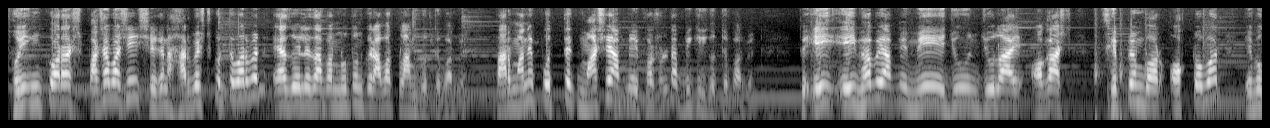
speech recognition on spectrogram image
সোয়িং করার পাশাপাশি সেখানে হারভেস্ট করতে পারবেন অ্যাজ ওয়েল এজ আবার নতুন করে আবার প্ল্যান করতে পারবেন। তার মানে প্রত্যেক মাসে আপনি এই ফসলটা বিক্রি করতে পারবেন। তো এই, এইভাবে আপনি May, June, July August September, October এবং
